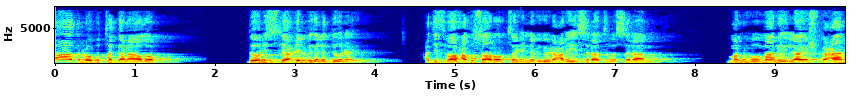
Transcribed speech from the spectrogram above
aad loogu taganaado doonista cilmiga la doonaayo. Xadiis baa waxaa ku soo aroortay in nebigu yidhi calayhi salaatu wasalaam manhuumaani laa yashbacaan.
